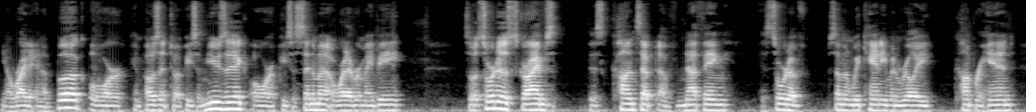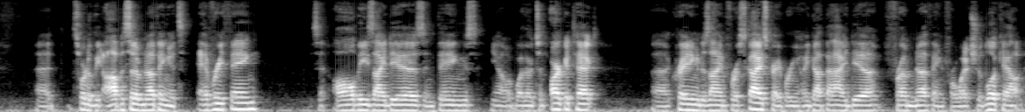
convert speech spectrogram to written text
you know, write it in a book or compose it to a piece of music or a piece of cinema or whatever it may be. So it sort of describes this concept of nothing is sort of something we can't even really comprehend. Uh, sort of the opposite of nothing, it's everything all these ideas and things, you know, whether it's an architect uh, creating a design for a skyscraper, you know, he got the idea from nothing for what it should look out,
